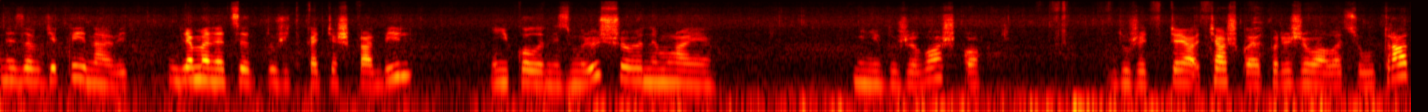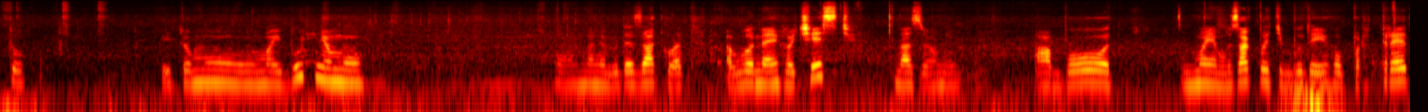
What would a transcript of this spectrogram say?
не завдяки навіть. Для мене це дуже така тяжка біль. Я ніколи не змирюсь, що його немає. Мені дуже важко. Дуже тяжко я переживала цю втрату. І тому в майбутньому е, в мене буде заклад або на його честь названий, або в моєму закладі буде його портрет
